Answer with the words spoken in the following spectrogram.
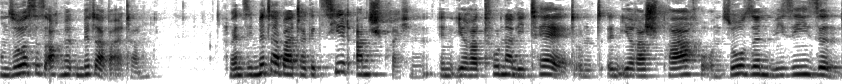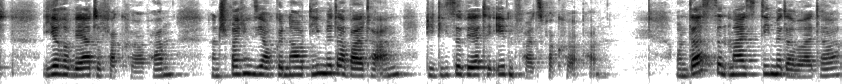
Und so ist es auch mit Mitarbeitern. Wenn Sie Mitarbeiter gezielt ansprechen, in ihrer Tonalität und in ihrer Sprache und so sind, wie sie sind, ihre Werte verkörpern, dann sprechen Sie auch genau die Mitarbeiter an, die diese Werte ebenfalls verkörpern. Und das sind meist die Mitarbeiter,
